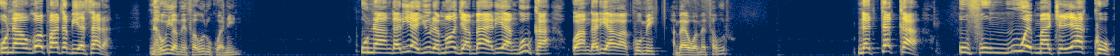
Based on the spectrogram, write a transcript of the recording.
Unaogopa hata biashara, na huyu amefaulu. Kwa nini? unaangalia yule moja ambaye alianguka waangalia hawa kumi ambayo wamefaulu. Nataka ufungue macho yako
